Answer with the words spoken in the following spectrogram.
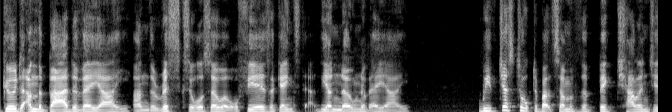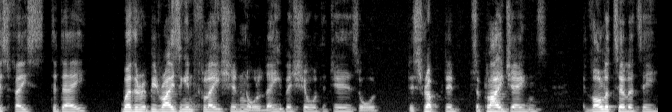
good and the bad of AI and the risks also or fears against the unknown of AI. We've just talked about some of the big challenges faced today, whether it be rising inflation or labor shortages or disrupted supply chains, volatility,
